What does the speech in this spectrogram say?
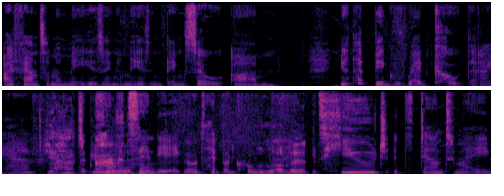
I found some amazing, amazing things. So um, you know that big red coat that I have? Yeah, it's the beautiful. Carmen Sandiego type of coat. Love it. It's huge. It's down to my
